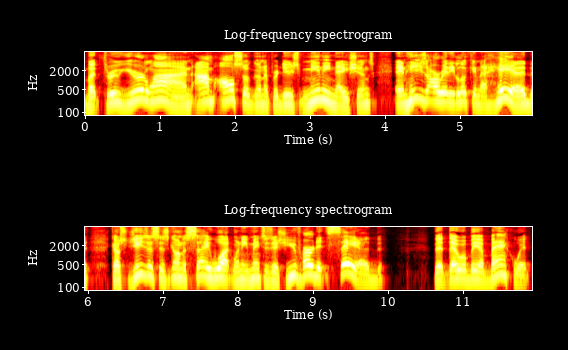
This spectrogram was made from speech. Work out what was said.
But through your line, I'm also going to produce many nations. And he's already looking ahead because Jesus is going to say what when he mentions this? You've heard it said that there will be a banquet.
